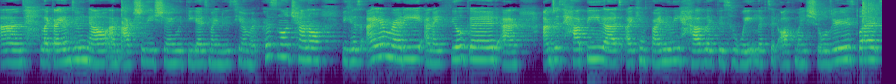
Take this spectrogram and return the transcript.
and like I am doing now I'm actually sharing with you guys my news here on my personal channel because I am ready and I feel good and I'm just happy that I can finally have like this weight lifted off my shoulders. But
